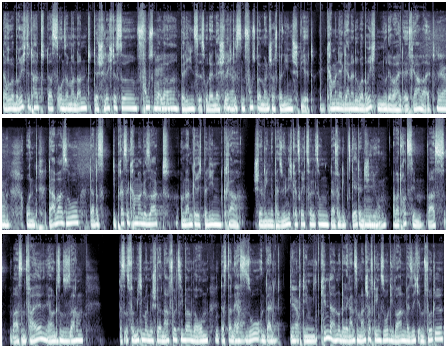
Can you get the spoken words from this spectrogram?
darüber berichtet hat, dass unser Mandant der schlechteste Fußballer mhm. Berlins ist oder in der schlechtesten ja. Fußballmannschaft Berlins spielt. Kann man ja gerne darüber berichten, nur der war halt elf Jahre alt. Ja. Und da war es so, da hat es die Pressekammer gesagt, am Landgericht Berlin, klar, schwerwiegende Persönlichkeitsrechtsverletzung, dafür gibt's Geldentschädigung. Mhm. Aber trotzdem war es, war es ein Fall, ja, und das sind so Sachen, das ist für mich immer nur schwer nachvollziehbar, warum das dann ja. erst so und dann die, ja. den Kindern oder der ganzen Mannschaft ging so, die waren bei sich im Viertel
